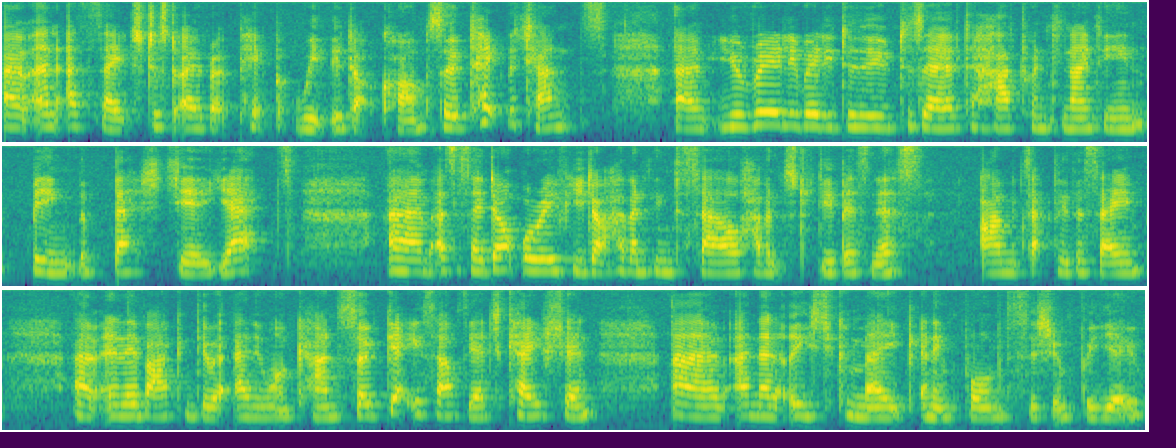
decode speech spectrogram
Um, and as I say, it's just over at pipweekly.com. So take the chance. Um, you really, really do deserve to have 2019 being the best year yet. Um, as I say, don't worry if you don't have anything to sell, haven't studied business. I'm exactly the same. Um, and if I can do it, anyone can. So get yourself the education um, and then at least you can make an informed decision for you.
